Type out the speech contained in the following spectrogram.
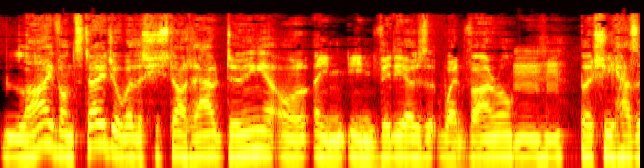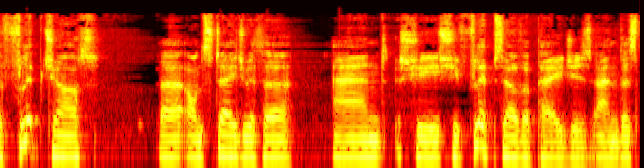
live on stage or whether she started out doing it or in, in videos that went viral. Mm-hmm. But she has a flip chart uh, on stage with her and she, she flips over pages and there's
